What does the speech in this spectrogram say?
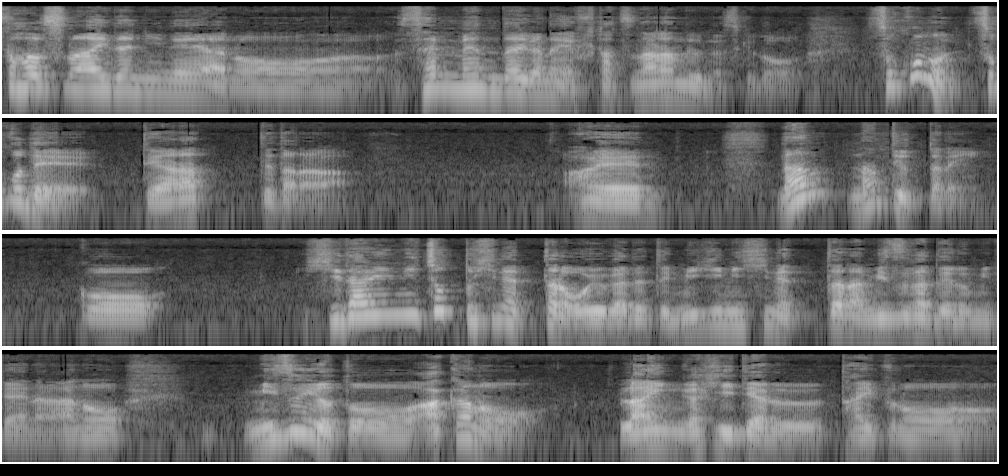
トハウスの間にねあの洗面台がね2つ並んでるんですけどそこのそこで手洗ってたらあれなんなんて言ったらいいこう左にちょっとひねったらお湯が出て右にひねったら水が出るみたいなあの水色と赤のラインが引いてあるタイプの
